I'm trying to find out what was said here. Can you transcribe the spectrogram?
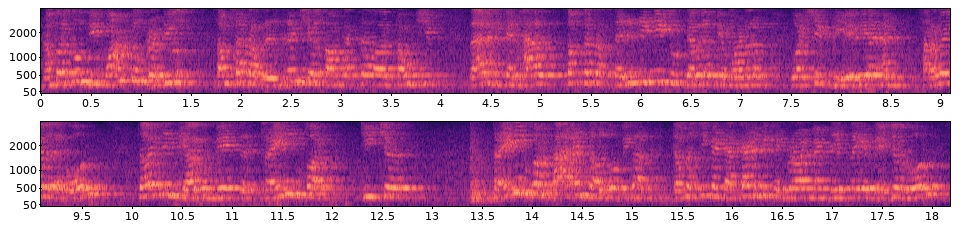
Number two, we want to produce some sort of residential complexes or townships where we can have some sort of serenity to develop a model of worship, behavior and survival at home. Third thing, we have to make training for teachers, training for parents also because domestic and academic environment, they play a major role.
